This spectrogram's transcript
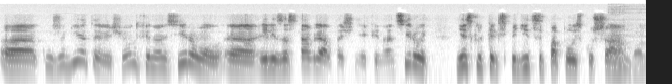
э, Кужугетович, он финансировал, э, или заставлял, точнее, финансировать несколько экспедиций по поиску Шамбала.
